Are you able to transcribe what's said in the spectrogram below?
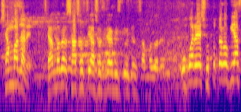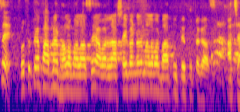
শ্যামবাজারে? শ্যাম বাজারে সাতষট্টি আটষট্টি টাকা বিক্রি হইতেছে শ্যাম বাজারে উপরে সত্তর টাকা কি আছে? সত্তর টাকা পাবনার ভালো মাল আছে আবার রাজশাহী বান্ডারের মাল আবার বাহাত্তর তেহাত্তর টাকা আছে। আচ্ছা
